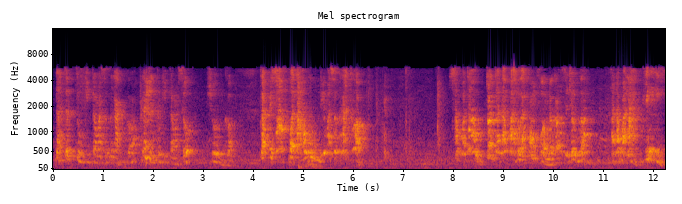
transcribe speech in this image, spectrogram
dah tentu kita masuk neraka, dah tentu kita masuk syurga. Tapi siapa tahu dia masuk neraka? Siapa tahu? Tuan-tuan dapat surat confirm dah kan masuk syurga? Tak dapat lagi.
